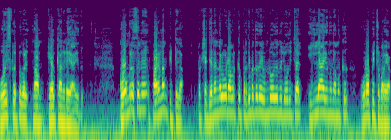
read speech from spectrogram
വോയിസ് ക്ലിപ്പുകൾ നാം കേൾക്കാനിടയായത്. കോൺഗ്രസിന് ഭരണം കിട്ടുക പക്ഷെ ജനങ്ങളോട് അവർക്ക് പ്രതിബദ്ധതയുണ്ടോ എന്ന് ചോദിച്ചാൽ ഇല്ല എന്ന് നമുക്ക് ഉറപ്പിച്ചു പറയാം.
